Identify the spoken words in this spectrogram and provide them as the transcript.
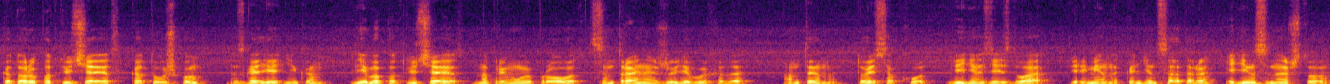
который подключает катушку с галетником, либо подключает напрямую провод центральной жили выхода антенны, то есть обход. Видим здесь два переменных конденсатора. Единственное, что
